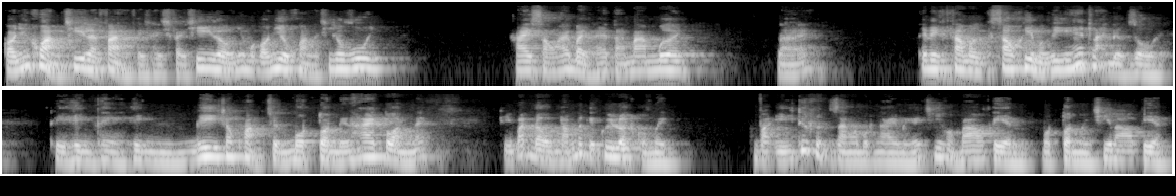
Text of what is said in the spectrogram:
Có những khoản chi là phải phải phải chi rồi, nhưng mà có nhiều khoản là chi cho vui. 26 27 28 30 đấy. Thế thì sau mà sau khi mà ghi hết lại được rồi, thì hình thể hình ghi trong khoảng chừng một tuần đến hai tuần đấy thì bắt đầu nắm được cái quy luật của mình. Và ý thức được rằng là một ngày mình sẽ chi khoảng bao tiền, một tuần mình chi bao tiền.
